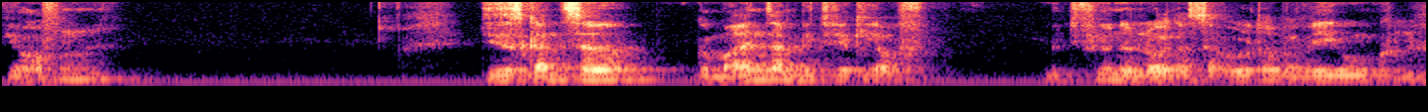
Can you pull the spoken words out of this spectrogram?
wir hoffen, dieses Ganze gemeinsam mit wirklich auch mit führenden Leuten aus der Ultrabewegung, mhm.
